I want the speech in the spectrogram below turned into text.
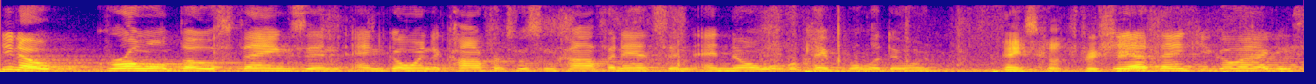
you know grow on those things and, and go into conference with some confidence and, and know what we're capable of doing. Thanks, coach. Appreciate it. Yeah, thank you. Go Aggies.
